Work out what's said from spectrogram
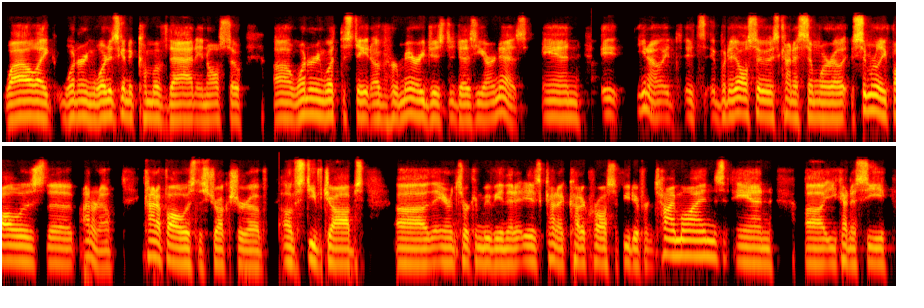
while like wondering what is going to come of that, and also uh, wondering what the state of her marriage is to Desi Arnaz. And it you know it, it's but it also is kind of similar similarly follows the I don't know know, kind of follows the structure of of Steve Jobs, uh, the Aaron Sorkin movie, and then it is kind of cut across a few different timelines, and uh, you kind of see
